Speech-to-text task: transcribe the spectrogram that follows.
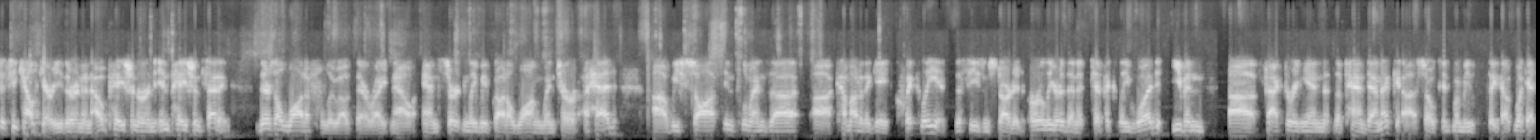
to seek health care, either in an outpatient or an inpatient setting. There's a lot of flu out there right now, and certainly we've got a long winter ahead. Uh, we saw influenza uh, come out of the gate quickly. The season started earlier than it typically would, even uh, factoring in the pandemic. Uh, so when we think of, look at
